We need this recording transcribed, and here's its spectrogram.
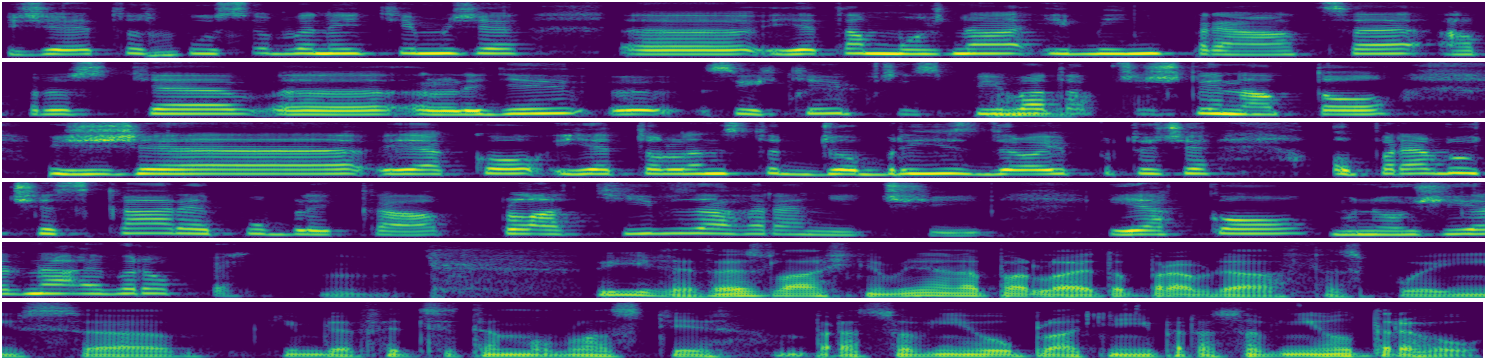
že je to mhm. způsobený tím, že e, je tam možná i méně práce a prostě e, lidi si chtějí přispívat a přišli na to, že jako je tohle dobrý zdroj, protože opravdu Česká republika platí v zahraničí jako množírna Evropy. Hmm. Vidíte, to je zvláštní, mě napadlo, je to pravda, ve spojení s eh, tím deficitem oblasti pracovního uplatnění, pracovního trhu.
